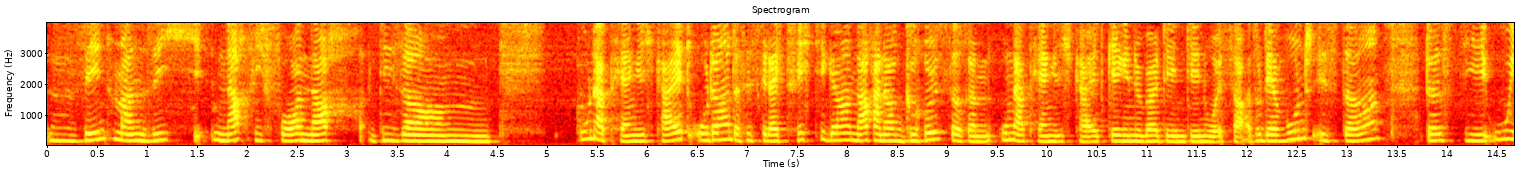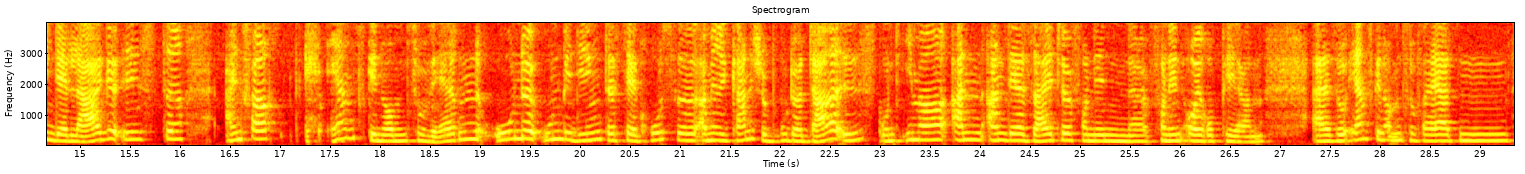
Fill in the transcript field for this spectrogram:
sehnt man sich nach wie vor nach dieser ähm, Unabhängigkeit oder, das ist vielleicht richtiger, nach einer größeren Unabhängigkeit gegenüber den, den USA. Also der Wunsch ist da, dass die EU in der Lage ist, einfach ernst genommen zu werden, ohne unbedingt, dass der große amerikanische Bruder da ist und immer an, an der Seite von den, von den Europäern. Also ernst genommen zu werden,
